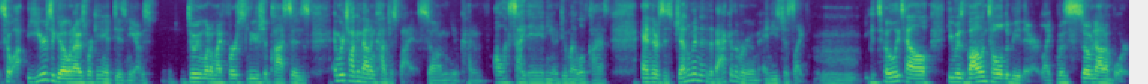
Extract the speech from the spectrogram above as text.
so uh, years ago when i was working at disney i was doing one of my first leadership classes and we're talking about unconscious bias. So i'm you know kind of all excited you know doing my little class. And there's this gentleman in the back of the room and he's just like "Mm." you could totally tell he was voluntold to be there like was so not on board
